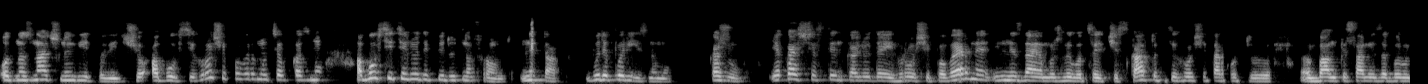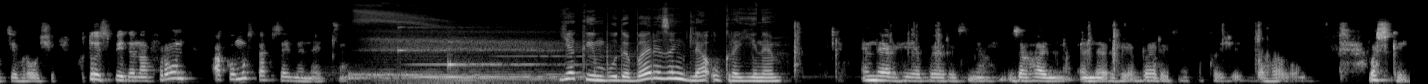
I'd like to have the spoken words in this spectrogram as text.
однозначної відповіді, що або всі гроші повернуться в казну, або всі ці люди підуть на фронт. Не так, буде по-різному. Кажу, якась частинка людей гроші поверне. Не знаю, можливо, це чи скатуть ці гроші, так от е, банки самі заберуть ці гроші. Хтось піде на фронт, а комусь так все й минеться. Яким буде березень для України? Енергія березня, загальна енергія березня, покажіть загалом. Важкий.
